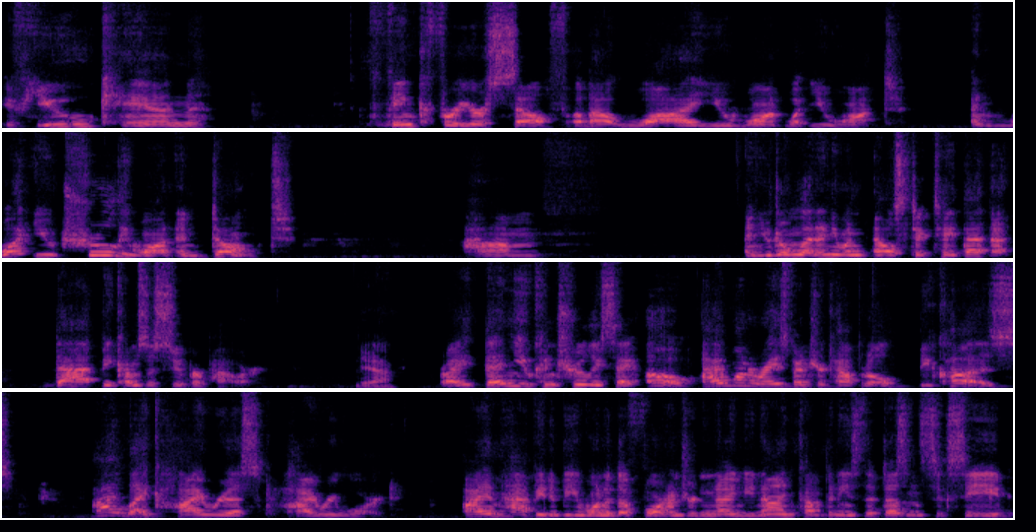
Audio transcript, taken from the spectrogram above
if you can think for yourself about why you want what you want and what you truly want and don't, um, and you don't let anyone else dictate that, that that becomes a superpower. Yeah. Right? Then you can truly say, oh, I want to raise venture capital because I like high risk, high reward. I am happy to be one of the 499 companies that doesn't succeed,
